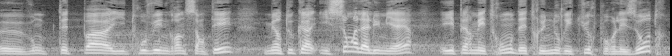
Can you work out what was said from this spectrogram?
euh, vont peut-être pas y trouver une grande santé, mais en tout cas, ils sont à la lumière et ils permettront d'être une nourriture pour les autres,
